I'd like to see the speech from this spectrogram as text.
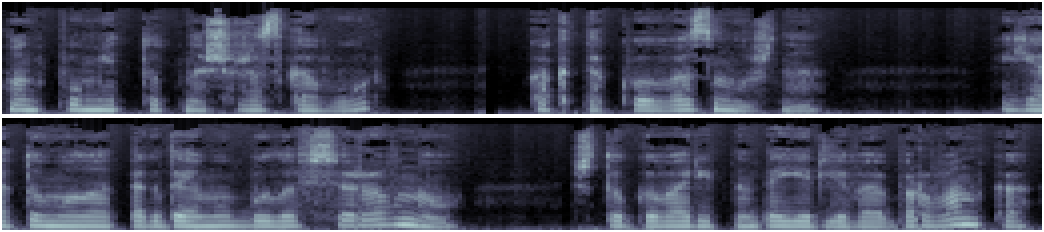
Он помнит тот наш разговор? Как такое возможно? Я думала, тогда ему было все равно, что говорит надоедливая оборванка,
